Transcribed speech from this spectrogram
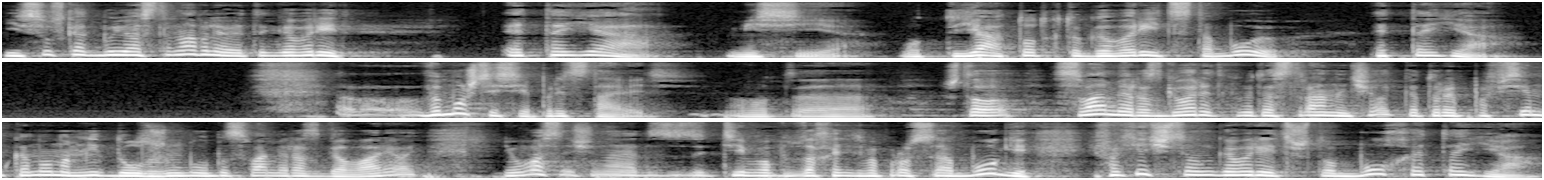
Иисус как бы ее останавливает и говорит – это я, Мессия. Вот я, тот, кто говорит с тобою, это я. Вы можете себе представить, вот, э, что с вами разговаривает какой-то странный человек, который по всем канонам не должен был бы с вами разговаривать, и у вас начинают идти, заходить вопросы о Боге, и фактически он говорит, что Бог – это я.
